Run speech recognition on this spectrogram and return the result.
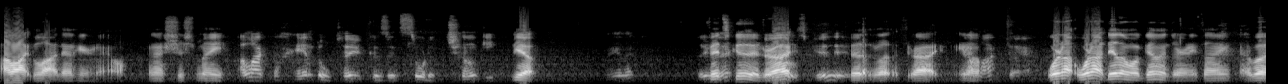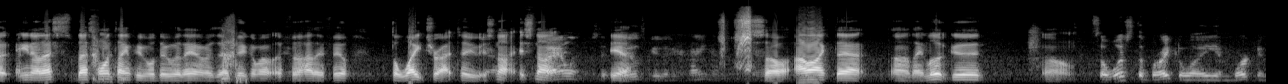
I like the light down here now, and that's just me. I like the handle too because it's sort of chunky. Yeah, Man, that, dude, Fits good, right? feels good. that's right. You I know, like that. we're not we're not dealing with guns or anything, but you know that's that's one thing people do with them is they pick them up, they feel how they feel. The weight's right too. It's not it's not. balanced. It yeah. feels good in your hands. So I like that. Uh, they look good. Um, So what's the breakaway and working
